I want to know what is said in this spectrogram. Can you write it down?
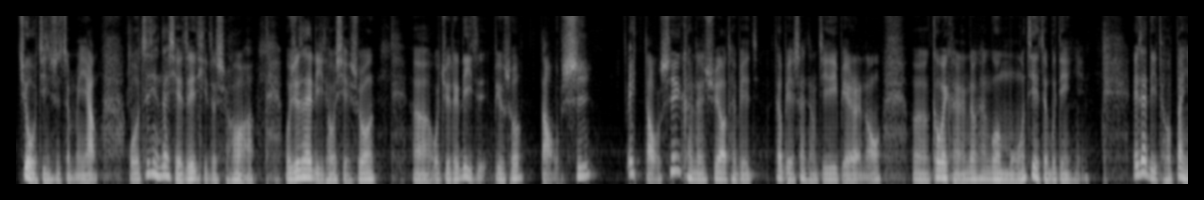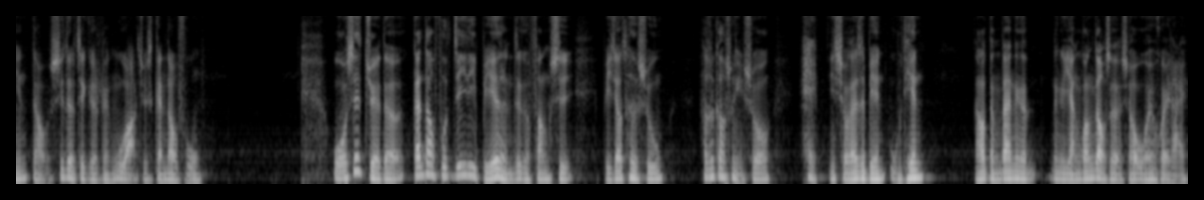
究竟是怎么样？我之前在写这一题的时候啊，我就在里头写说，呃，我举的例子，比如说导师，诶，导师可能需要特别特别擅长激励别人哦。呃，各位可能都看过《魔戒》这部电影，诶，在里头扮演导师的这个人物啊，就是甘道夫。我是觉得甘道夫激励别人这个方式。比较特殊，他就告诉你说：“嘿，你守在这边五天，然后等待那个那个阳光照射的时候，我会回来。”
